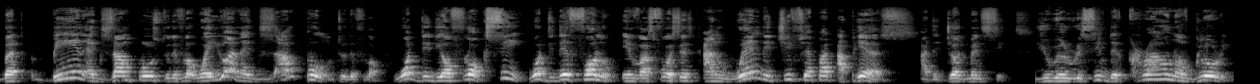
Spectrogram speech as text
But being examples to the flock, were you an example to the flock? What did your flock see? What did they follow? In verse 4 it says, And when the chief shepherd appears at the judgment seat, you will receive the crown of glory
